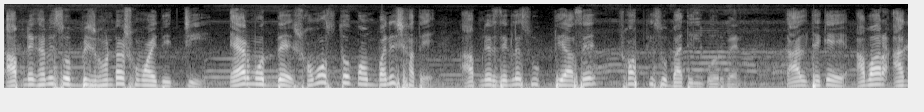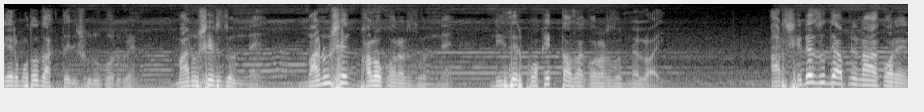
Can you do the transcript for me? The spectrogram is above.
আপনাকে আমি চব্বিশ ঘণ্টা সময় দিচ্ছি। এর মধ্যে সমস্ত কোম্পানির সাথে আপনার যেগুলো চুক্তি আছে সব কিছু বাতিল করবেন। কাল থেকে আবার আগের মতো ডাক্তারি শুরু করবেন। মানুষের জন্যে, মানুষের ভালো করার জন্যে, নিজের পকেট তাজা করার জন্য লয়। আর সেটা যদি আপনি না করেন,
